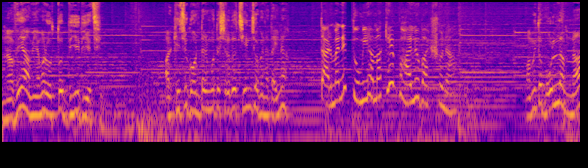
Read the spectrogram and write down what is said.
নাভিয়া আমি আমার উত্তর দিয়ে দিয়েছি। আর কিছু ঘণ্টার মধ্যে সেটা তো চেঞ্জ হবে না তাই না? তার মানে তুমি আমাকে ভালোবাসো না। আমি তো বললাম না।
